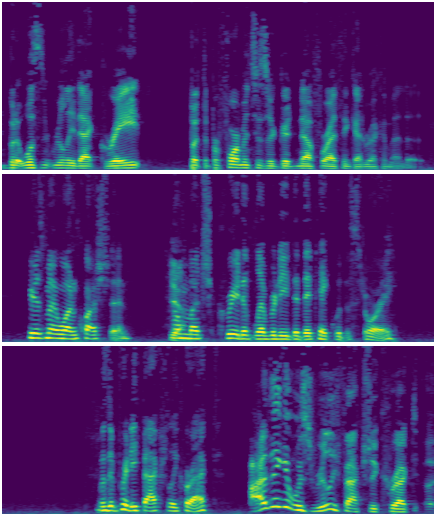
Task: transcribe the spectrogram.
but it wasn't really that great. But the performances are good enough where I think I'd recommend it. Here's my one question. How Yeah. much creative liberty did they take with the story? Was it pretty factually correct? I think it was really factually correct, uh,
